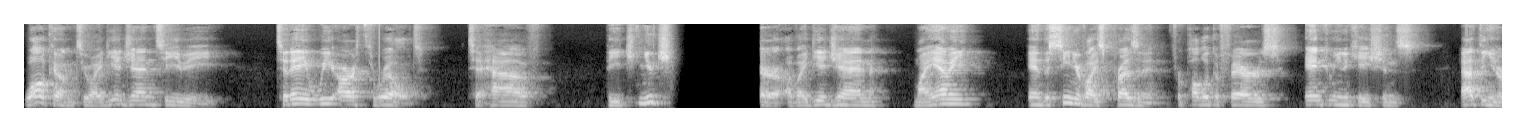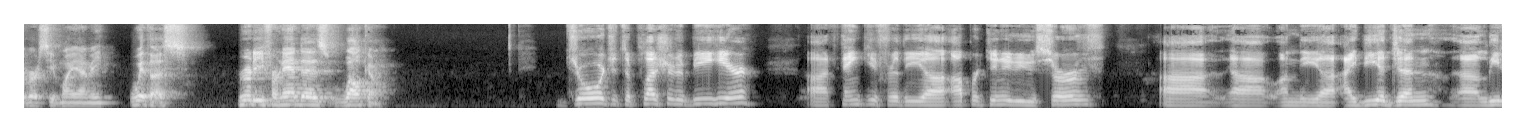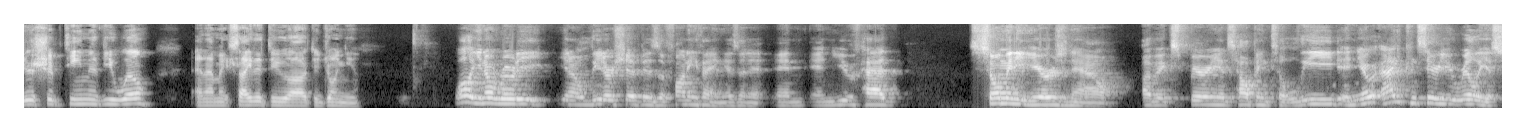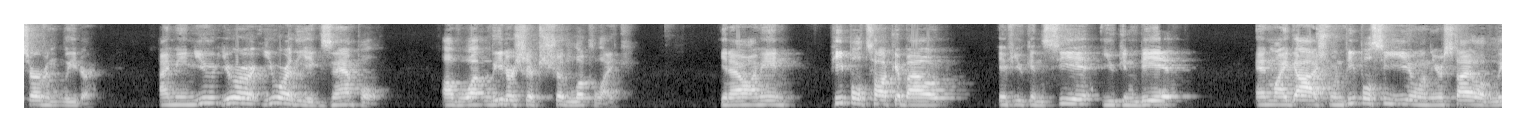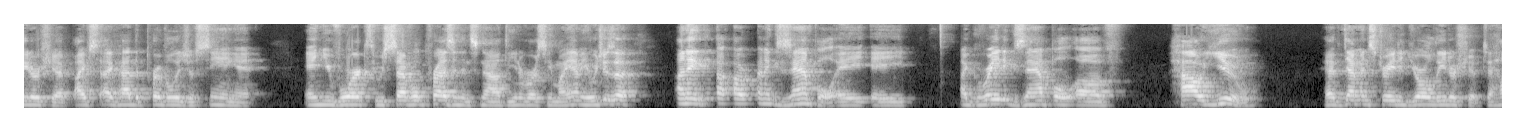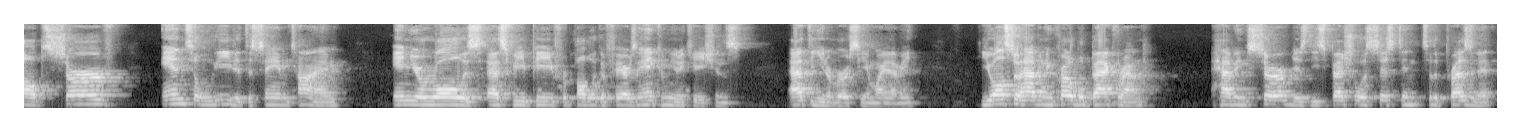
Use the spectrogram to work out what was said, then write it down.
Welcome to IdeaGen TV. Today, we are thrilled to have the new chair of IdeaGen Miami and the senior vice president for public affairs and communications at the University of Miami with us, Rudy Fernandez. Welcome. George, it's a pleasure to be here. Uh, thank you for the uh, opportunity to serve uh, uh, on the uh, IdeaGen uh, leadership team, if you will, and I'm excited to to join you. Well, you know, Rudy, you know, leadership is a funny thing, isn't it? And and you've had so many years now of experience helping to lead, and you I consider you really a servant leader. I mean, you you are you are the example of what leadership should look like. You know, I mean, people talk about if you can see it, you can be it and my gosh, when people see you and your style of leadership, I've, I've had the privilege of seeing it. And you've worked through several presidents now at the University of Miami, which is a an, a, an example, a, a, a great example of how you have demonstrated your leadership to help serve and to lead at the same time in your role as SVP for Public Affairs and Communications at the University of Miami. You also have an incredible background having served as the special assistant to the president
